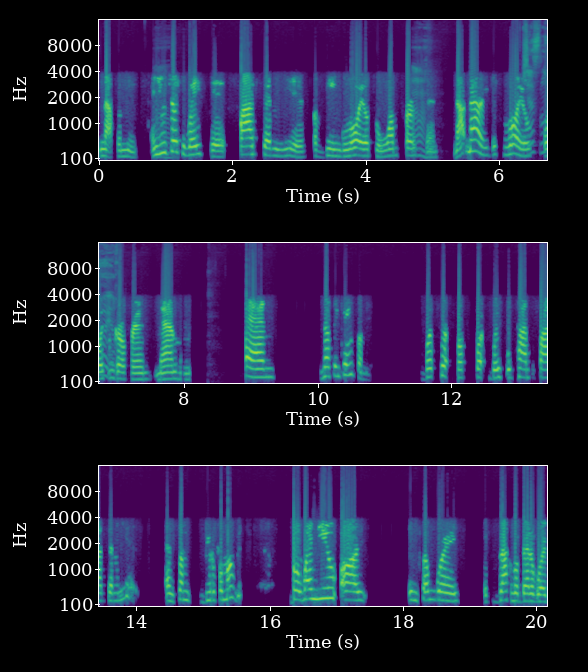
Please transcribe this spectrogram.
not for me. And you mm-hmm. just wasted five, seven years of being loyal to one person, mm. not married, just loyal, just loyal. boyfriend, girlfriend, man, and nothing came from it but, but, but wasted time for five, seven years and some beautiful moments. But when you are in some ways, if lack of a better word,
